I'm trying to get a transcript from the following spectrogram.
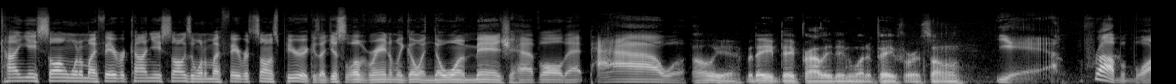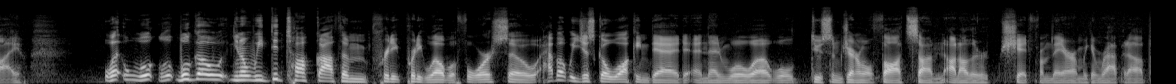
Kanye song one of my favorite Kanye songs and one of my favorite songs. Period. Because I just love randomly going, "No one man should have all that power." Oh yeah, but they they probably didn't want to pay for a song. Yeah, probably. We'll, we'll, we'll go. You know, we did talk Gotham pretty pretty well before. So how about we just go Walking Dead, and then we'll uh, we'll do some general thoughts on on other shit from there, and we can wrap it up.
